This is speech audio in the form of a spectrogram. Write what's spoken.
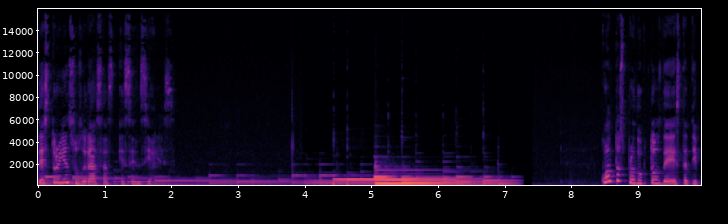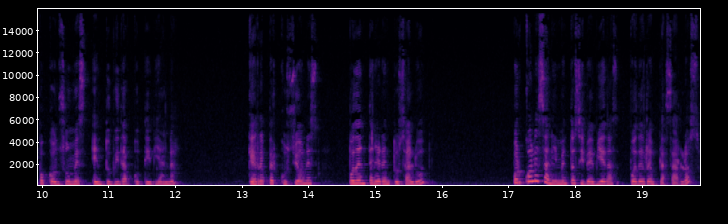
destruyen sus grasas esenciales. ¿Cuántos productos de este tipo consumes en tu vida cotidiana? ¿Qué repercusiones pueden tener en tu salud? ¿Por cuáles alimentos y bebidas puedes reemplazarlos?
